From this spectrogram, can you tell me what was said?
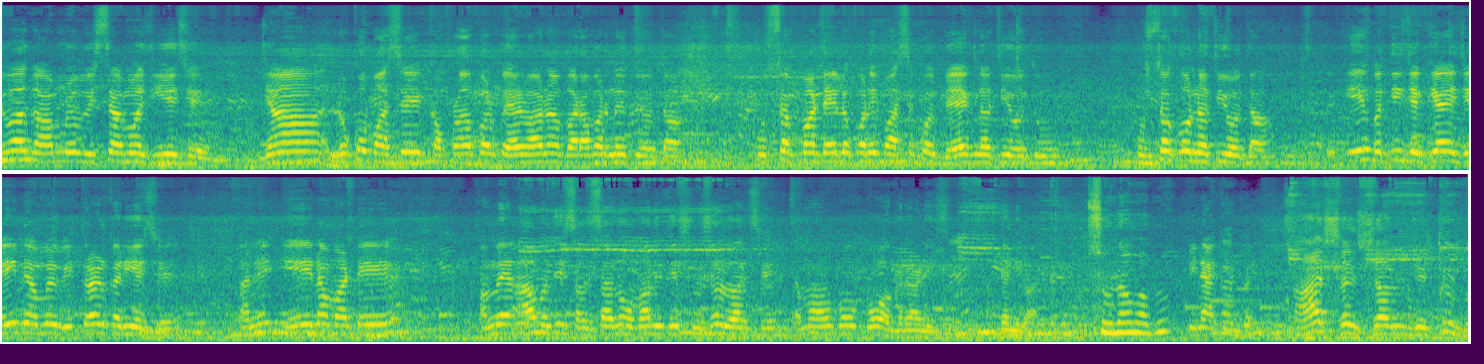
એવા ગામના વિસ્તારમાં જઈએ છીએ, જ્યાં લોકો પાસે કપડાં પણ પહેરવાના બરાબર નથી હોતા. પુસ્તક માટે એ લોકોની પાસે કોઈ બેગ નથી હોતું, પુસ્તકો નથી હોતા. એ બધી જગ્યાએ જઈને અમે વિતરણ કરીએ છીએ અને એના માટે અમે આ બધી સંસ્થાનો અમારું જે સોશિયલ વર્ક છે એમાં બહુ બહુ અગ્રણી છે. ધન્યવાદ. શું નામ આપણું? પિનાકીભાઈ. આ સંસ્થાનું નેતૃત્વ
